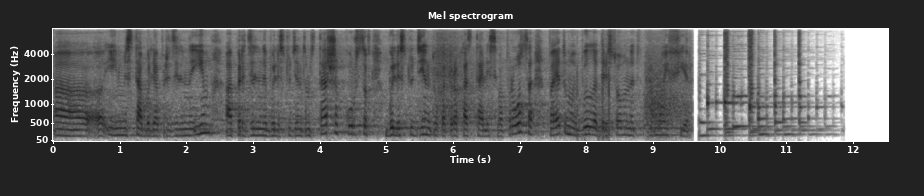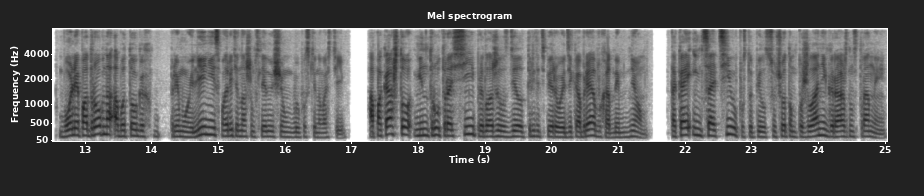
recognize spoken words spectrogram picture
э, и места были определены им, определены были студентам старших курсов, были студенты, у которых остались вопросы, поэтому и был адресован этот прямой эфир. Более подробно об итогах прямой линии смотрите в нашем следующем выпуске новостей. А пока что Минтруд России предложил сделать 31 декабря выходным днем. Такая инициатива поступила с учетом пожеланий граждан страны.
